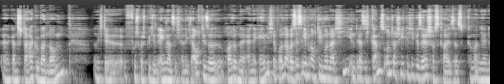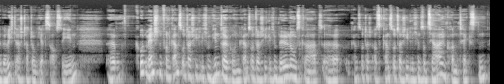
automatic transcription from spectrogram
äh, ganz stark übernommen. Nicht, der Fußball spielt in England sicherlich auch diese Rolle, eine, eine, ähnliche Rolle, aber es ist eben auch die Monarchie, in der sich ganz unterschiedliche Gesellschaftskreise, das kann man ja in der Berichterstattung jetzt auch sehen, Ähm, und Menschen von ganz unterschiedlichem Hintergrund, ganz unterschiedlichem Bildungsgrad, äh, ganz unter aus ganz unterschiedlichen sozialen Kontexten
